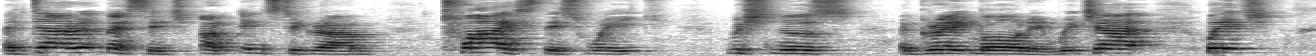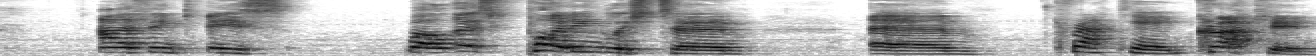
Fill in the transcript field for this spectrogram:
a direct message on Instagram twice this week, wishing us a great morning, which I which I think is well, let's put an English term. Um, Cracking. cracking.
